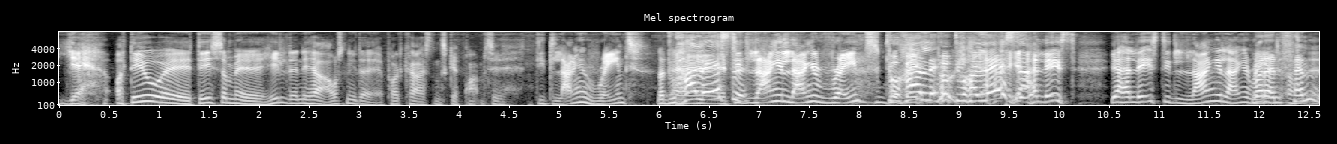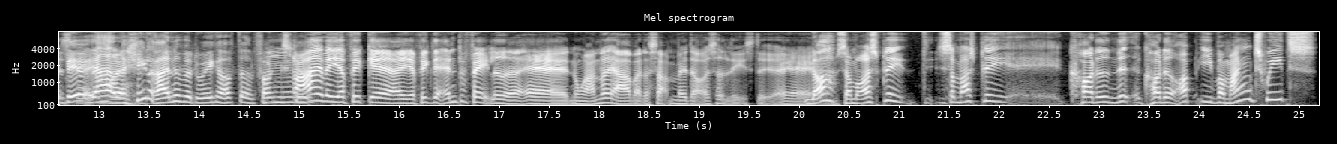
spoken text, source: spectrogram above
Ja, og det er jo øh, det, som øh, hele den her afsnit af podcasten skal frem til. Dit lange rant. Når du har Øh, læst det! Dit lange, lange rant på har Facebook. du har jeg, læst jeg, det? har læst, jeg har læst dit lange, lange rant. Hvordan om, fanden øh, det? Jeg havde da helt regnet med, at du ikke har opdaget en fucking skid. Nej, men jeg fik, øh, jeg fik det anbefalet af nogle andre, jeg arbejder sammen med, der også havde læst det. Øh, Nå. Som også blev, som også blev øh, cuttet, ned, cuttet op i, hvor mange tweets?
